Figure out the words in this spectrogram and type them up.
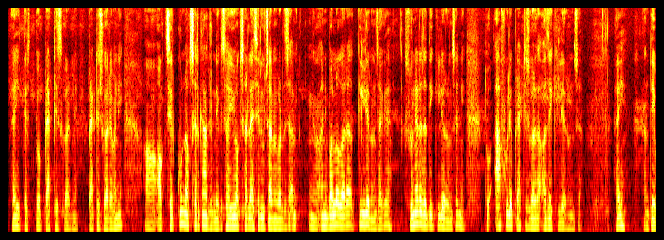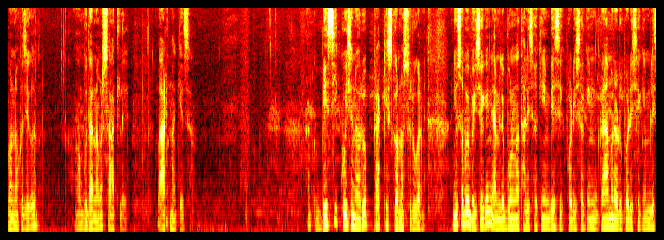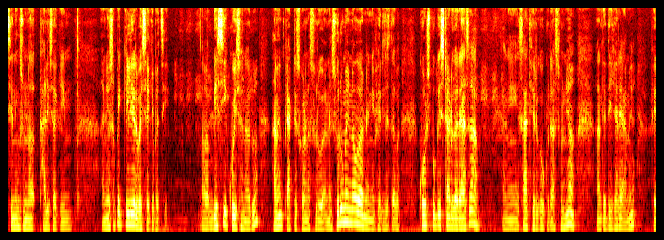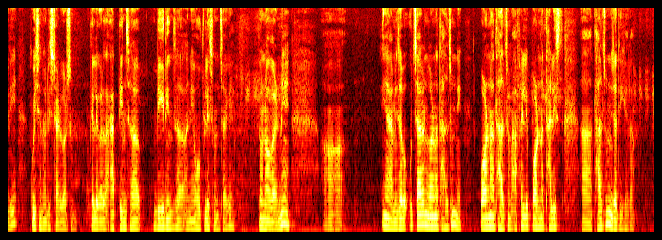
है त्यस्तो प्र्याक्टिस गर्ने। प्र्याक्टिस गऱ्यो भने अक्षर कुन अक्षर कहाँ झुन्डेको छ यो अक्षरलाई यसरी उच्चारण गर्दैछ अनि अनि बल्ल गएर क्लियर हुन्छ क्या? सुनेर जति क्लियर हुन्छ नि त्यो आफूले प्र्याक्टिस गर्दा अझै क्लियर हुन्छ। है अनि त्यही भन्न खोजेको बुधा नम्बर सातले आठमा के छ? बेसिक क्वेसनहरू प्र्याक्टिस गर्न सुरु गर्ने। यो सबै भइसक्यो नि हामीले बोल्न थालिसक्यौँ बेसिक पढिसक्यौँ ग्रामरहरू पढिसक्यौँ लिसनिङ सुन्न थालिसक्यौँ अनि यो सबै क्लियर भइसकेपछि अब बेसिक क्वेसनहरू हामी प्र्याक्टिस गर्न सुरु गर्ने। सुरुमै नगर्ने नि फेरि जस्तै अब कोर्स बुक स्टार्ट गरेर छ अनि साथीहरूको कुरा सुन्यो अनि त्यतिखेर हामी फेरि क्वेसनहरू स्टार्ट गर्छौँ। त्यसले गर्दा आत्तिन्छ बिग्रिन्छ अनि होपलेस हुन्छ कि? त्यो नगर्ने। यहाँ हामी जब उच्चारण गर्न थाल्छौँ नि पढ्न थाल्छौँ आफैले पढ्न थालिस् थाल्छौँ नि जतिखेर।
